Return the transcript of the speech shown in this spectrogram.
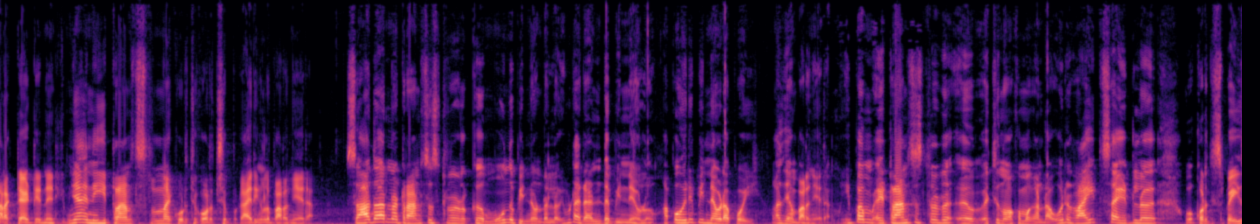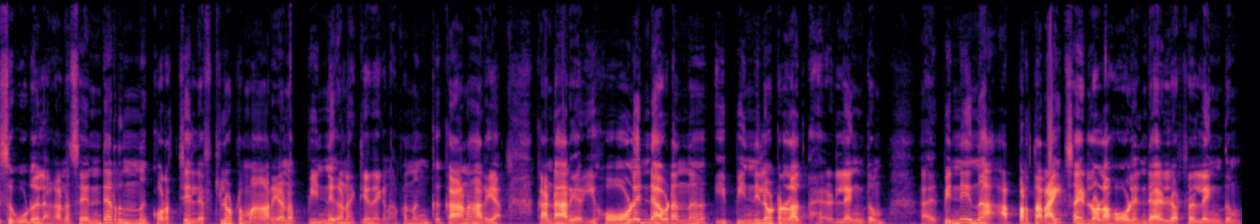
കറക്റ്റായിട്ട് തന്നെ ഇരിക്കും. ഞാൻ ഈ ട്രാൻസിസ്റ്ററിനെ കുറിച്ച് കുറച്ച് കാര്യങ്ങൾ പറഞ്ഞുതരാം. സാധാരണ ട്രാൻസിസ്റ്ററുകൾക്ക് മൂന്ന് പിന്നുണ്ടല്ലോ. ഇവിടെ രണ്ട് പിന്നേ ഉള്ളൂ. അപ്പോൾ ഒരു പിന്നെ എവിടെ പോയി? അത് ഞാൻ പറഞ്ഞുതരാം. ഇപ്പം ട്രാൻസിസ്റ്റർ വെച്ച് നോക്കുമ്പോൾ കണ്ട ഒരു റൈറ്റ് സൈഡിൽ കുറച്ച് സ്പേസ് കൂടുതലാണ് കാരണം സെന്ററിൽ നിന്ന് കുറച്ച് ലെഫ്റ്റിലോട്ട് മാറിയാണ് പിന്ന് കണക്ട് ചെയ്തേക്കുന്നത് അപ്പം നിങ്ങൾക്ക് കാണാൻ അറിയാം. കണ്ടാൽ അറിയാം. ഈ ഹോളിന്റെ അവിടെ നിന്ന് ഈ പിന്നിലോട്ടുള്ള ലെങ്തും പിന്നെ ഇന്ന് അപ്പുറത്തെ റൈറ്റ് സൈഡിലുള്ള ഹോളിന്റെ ലെങ്തും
